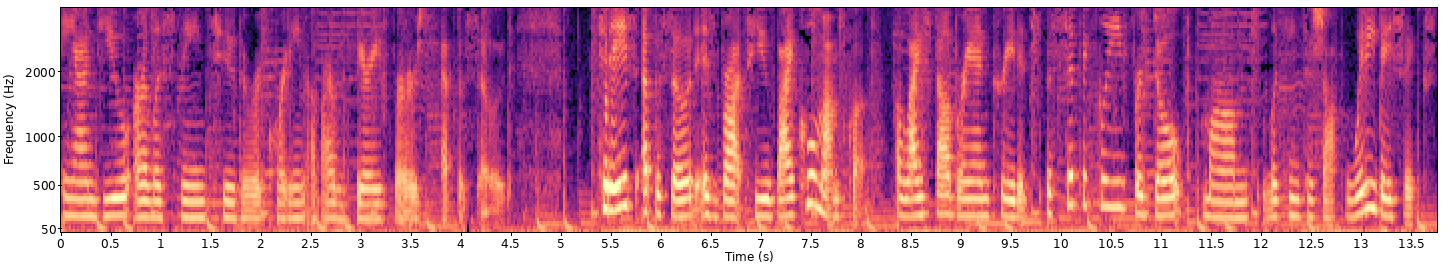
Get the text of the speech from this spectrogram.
and you are listening to the recording of our very first episode. Today's episode is brought to you by Cool Moms Club, a lifestyle brand created specifically for dope moms looking to shop witty basics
